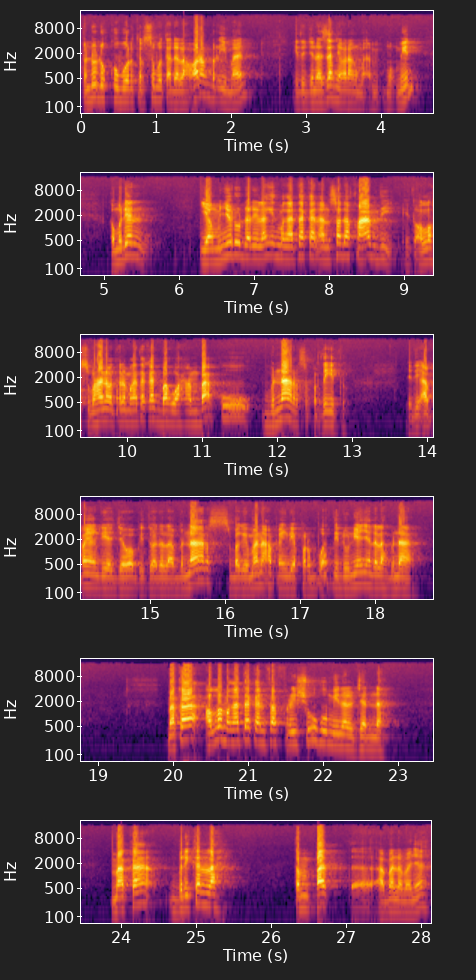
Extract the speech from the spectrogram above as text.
penduduk kubur tersebut adalah orang beriman, itu jenazahnya orang mukmin Kemudian yang menyuruh dari langit mengatakan an sadaqa abdi itu Allah Subhanahu wa taala mengatakan bahwa hambaku benar seperti itu. Jadi apa yang dia jawab itu adalah benar sebagaimana apa yang dia perbuat di dunianya adalah benar. Maka Allah mengatakan fafrishuhu minal jannah. Maka berikanlah tempat eh, apa namanya?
